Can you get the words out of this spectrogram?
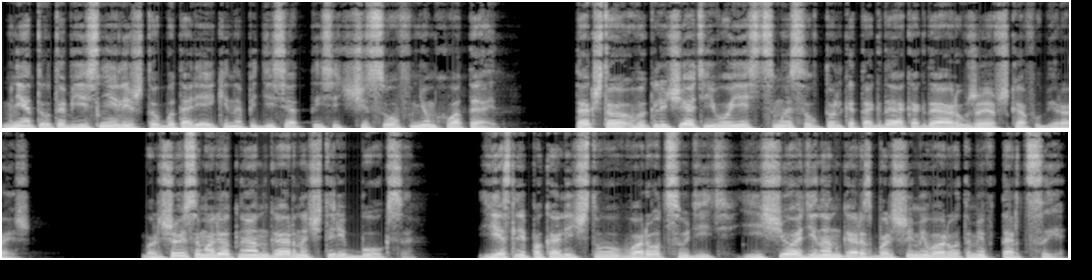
Мне тут объяснили, что батарейки на 50 тысяч часов в нем хватает. Так что выключать его есть смысл только тогда, когда оружие в шкаф убираешь. Большой самолетный ангар на 4 бокса. Если по количеству ворот судить, еще один ангар с большими воротами в торце.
